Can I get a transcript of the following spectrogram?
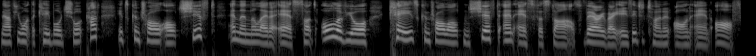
Now, if you want the keyboard shortcut, it's Control Alt Shift and then the letter S. So it's all of your keys, Control Alt and Shift and S for styles. Very, very easy to turn it on and off.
